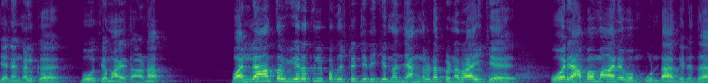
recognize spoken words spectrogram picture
ജനങ്ങൾക്ക് ബോധ്യമായതാണ്. വല്ലാത്ത ഉയരത്തിൽ പ്രതിഷ്ഠിച്ചിരിക്കുന്ന ഞങ്ങളുടെ പിണറായിക്ക് ഒരപമാനവും ഉണ്ടാകരുത്.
